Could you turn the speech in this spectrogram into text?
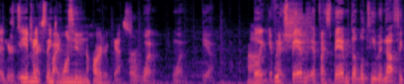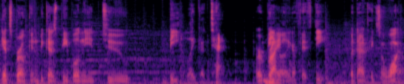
it, accuracy. it makes things one two. harder, yes. or one, one. Yeah. Uh, But like if which- I spam if I spam double team enough, it gets broken because people need to beat like a ten or beat Right. like a fifteen. But that takes a while.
